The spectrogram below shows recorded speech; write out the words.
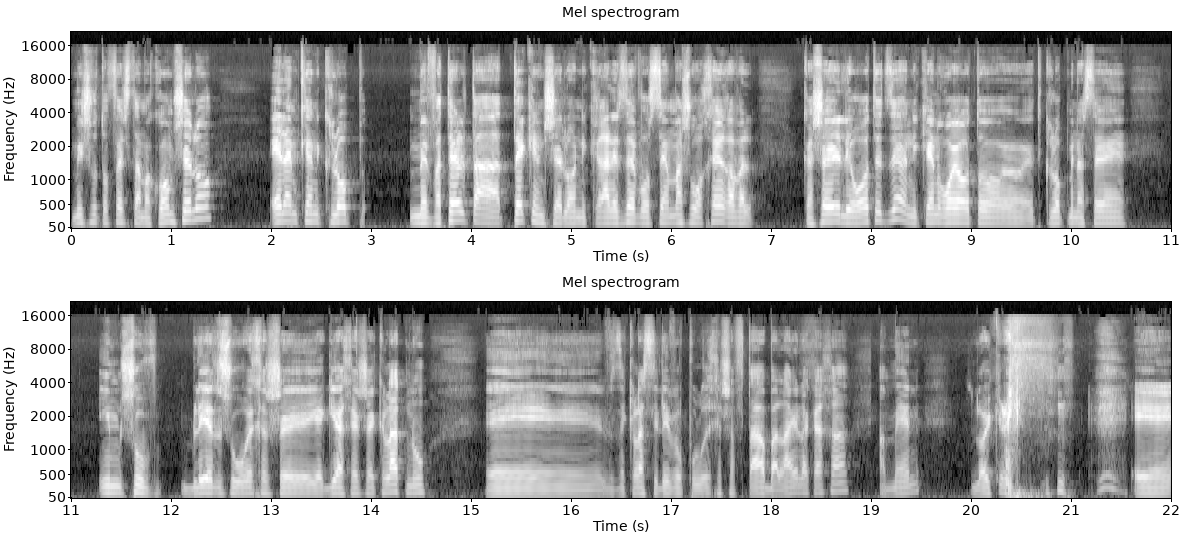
מישהו תופס את המקום שלו, אלא אם כן קלופ מבטל את התקן שלו, נקרא לזה, ועושה משהו אחר, אבל קשה לי לראות את זה. אני כן רואה אותו, את קלופ מנסה, אם שוב, בלי איזשהו רכש שיגיע אחרי שהקלטנו, אה, וזה קלאסי ליברפול, רכש הפתעה בלילה ככה, אמן, לא יקרה. אה,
